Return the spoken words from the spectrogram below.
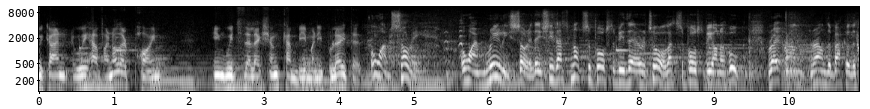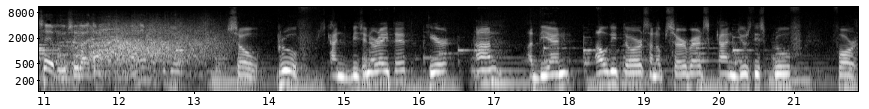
we, can, we have another point in which the election can be manipulated. Oh, I'm sorry. Oh, I'm really sorry. They see that's not supposed to be there at all. That's supposed to be on a hook, right round, round the back of the table, you see, like that. So proof can be generated here, and at the end, auditors and observers can use this proof for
